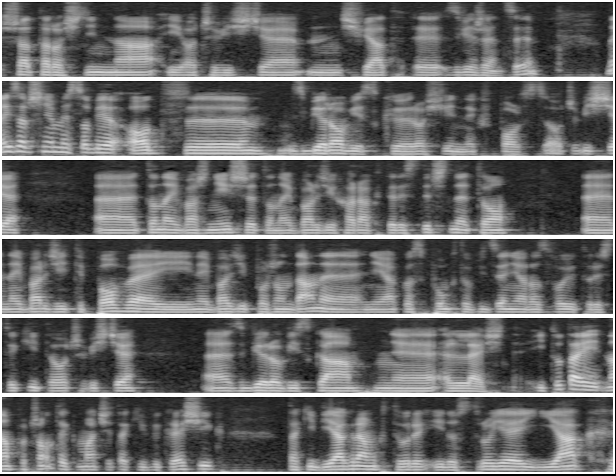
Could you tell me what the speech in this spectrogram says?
szata roślinna i oczywiście mm, świat zwierzęcy. No i zaczniemy sobie od zbiorowisk roślinnych w Polsce. Oczywiście to najważniejsze, to najbardziej charakterystyczne, to e, najbardziej typowe i najbardziej pożądane niejako z punktu widzenia rozwoju turystyki, to oczywiście e, zbiorowiska leśne. I tutaj na początek macie taki wykresik, taki diagram, który ilustruje, jak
